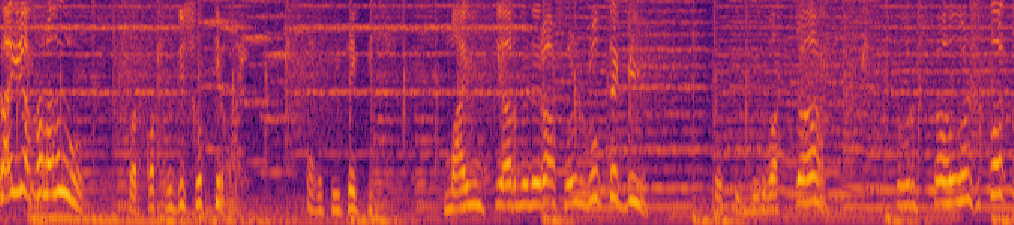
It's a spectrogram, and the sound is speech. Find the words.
গাইয়া ফেলাবো। তোর কথা যদি সত্যি হয়, তাহলে তুই দেখবি, মাইন চেয়ারম্যানের আসল রূপ দেখবি। ফকিনির বাচ্চা তোর সাহস কত?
